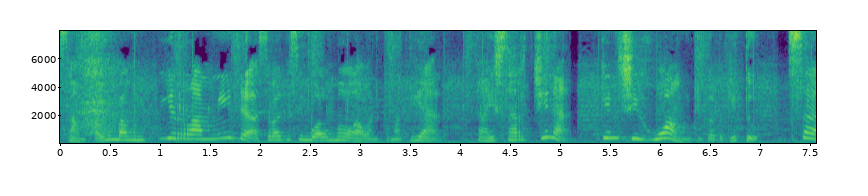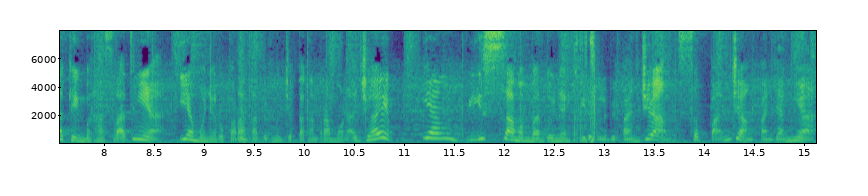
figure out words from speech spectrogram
sampai membangun piramida sebagai simbol melawan kematian. Kaisar Cina, Qin Shi Huang juga begitu. Saking berhasratnya, ia menyuruh para tabib menciptakan ramuan ajaib yang bisa membantunya hidup lebih panjang sepanjang-panjangnya.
